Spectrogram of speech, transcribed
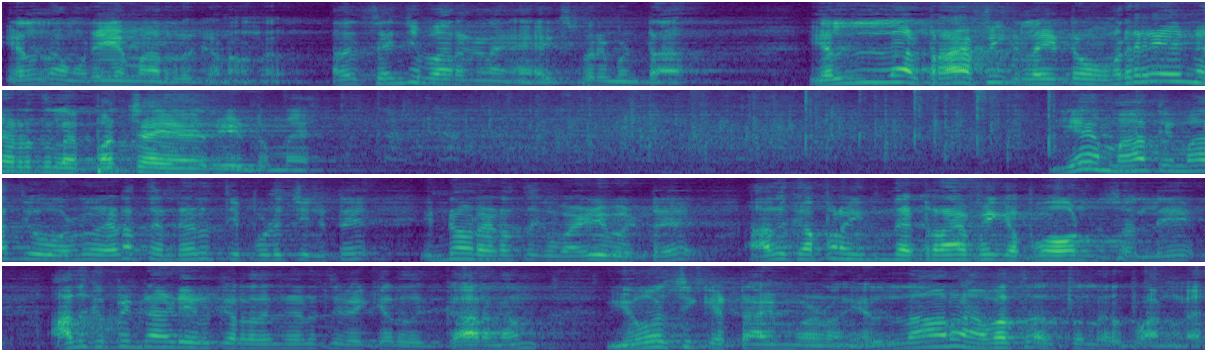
எல்லாம் ஒரே மாதிரி இருக்கணும்னு. அதை செஞ்சு பாருங்களேன் எக்ஸ்பெரிமெண்ட்டாக எல்லா டிராஃபிக் லைட்டும் ஒரே நேரத்தில் பச்சை ஏறிட்டுமே. ஏன் மாற்றி மாற்றி ஒரு இடத்த நிறுத்தி பிடிச்சிக்கிட்டு இன்னொரு இடத்துக்கு வழிவிட்டு அதுக்கப்புறம் இந்த டிராஃபிக்கை போகணும்னு சொல்லி அதுக்கு பின்னாடி இருக்கிறத நிறுத்தி வைக்கிறதுக்கு காரணம் யோசிக்க டைம் வேணும். எல்லாரும் அவசரத்தில் இருப்பாங்க.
